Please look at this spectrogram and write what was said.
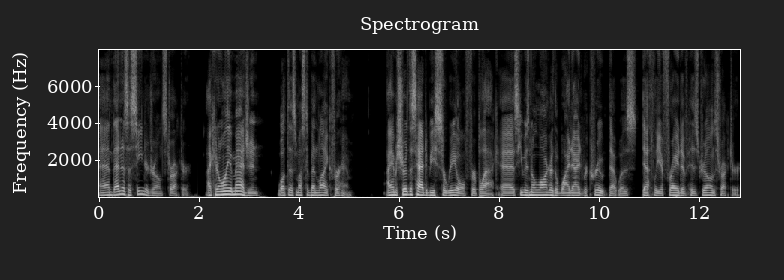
and then as a senior drill instructor. I can only imagine what this must have been like for him. I am sure this had to be surreal for Black, as he was no longer the wide eyed recruit that was deathly afraid of his drill instructor.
